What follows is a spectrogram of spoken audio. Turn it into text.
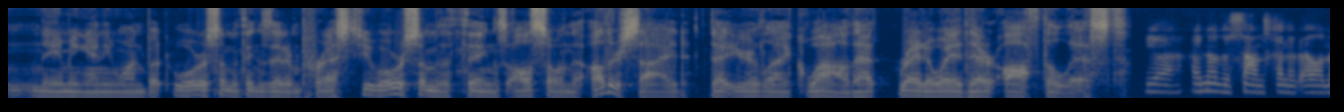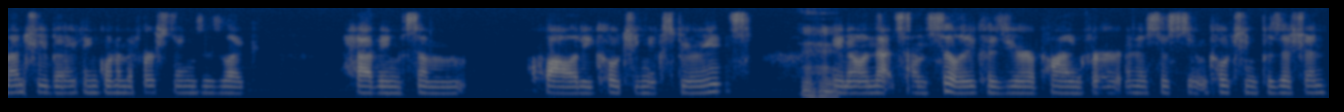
naming anyone, but what were some of the things that impressed you? What were some of the things also on the other side that you're like, wow, that right away they're off the list? Yeah, I know this sounds kind of elementary, but I think one of the first things is like having some quality coaching experience. Mm-hmm. You know, and that sounds silly because you're applying for an assistant coaching position.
